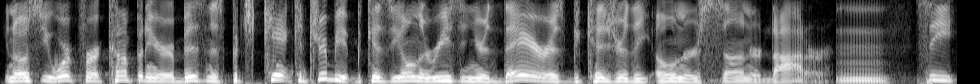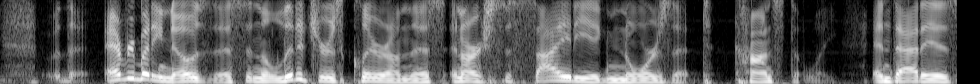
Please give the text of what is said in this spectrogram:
you know so you work for a company or a business but you can't contribute because the only reason you're there is because you're the owner's son or daughter mm. See everybody knows this and the literature is clear on this and our society ignores it constantly. And that is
